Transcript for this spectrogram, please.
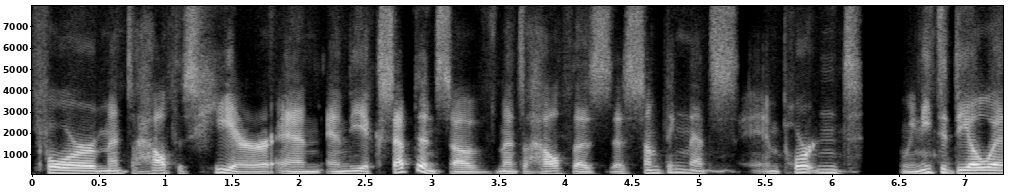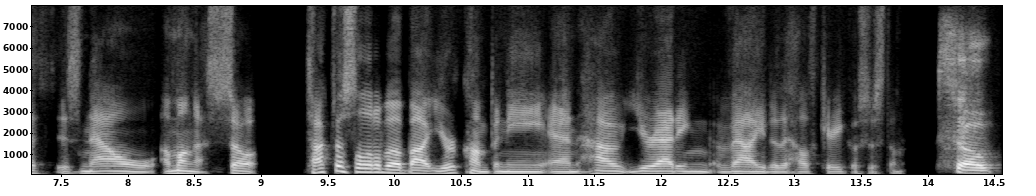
for mental health is here and, and the acceptance of mental health as, as something that's mm. important, we need to deal with is now among us. So talk to us a little bit about your company and how you're adding value to the healthcare ecosystem. So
